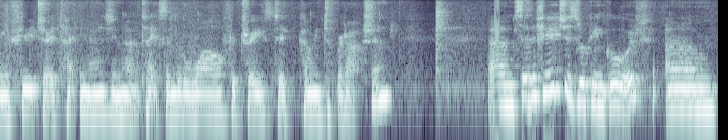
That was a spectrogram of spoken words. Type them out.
near future. Ta- you know, as you know, it takes a little while for trees to come into production. Um, so the future is looking good um,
